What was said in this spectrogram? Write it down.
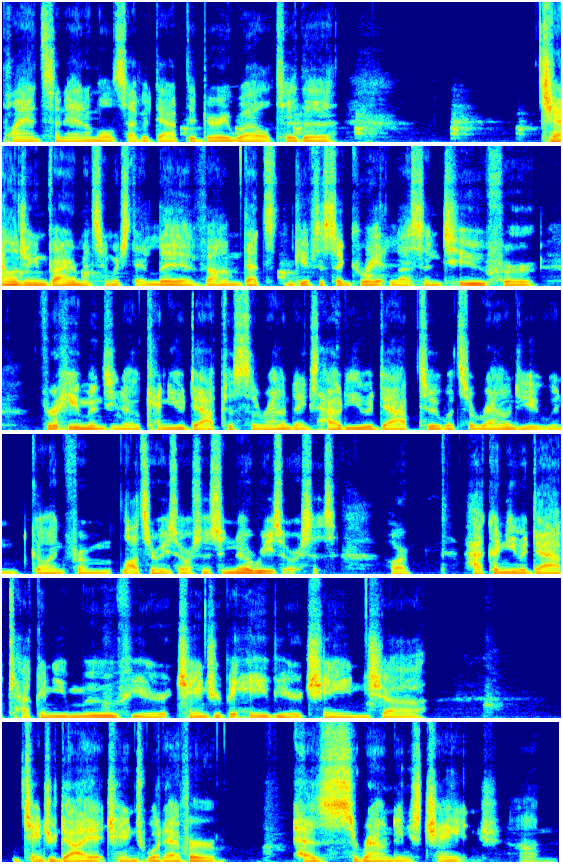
plants and animals have adapted very well to the challenging environments in which they live. Um, that gives us a great lesson too for for humans you know can you adapt to surroundings? How do you adapt to what's around you when going from lots of resources to no resources? Or how can you adapt? How can you move your change your behavior change uh, change your diet change whatever as surroundings change? Um,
